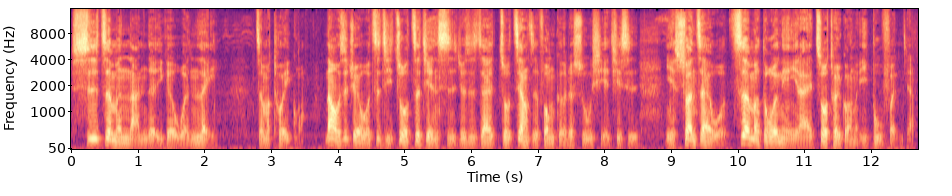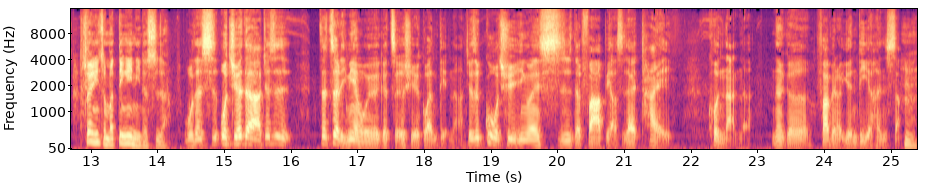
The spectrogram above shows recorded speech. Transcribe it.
诗这么难的一个文类，怎么推广？那我是觉得我自己做这件事，就是在做这样子风格的书写，其实也算在我这么多年以来做推广的一部分。这样，所以你怎么定义你的诗啊？我的诗，我觉得啊，就是在这里面，我有一个哲学观点啊，就是过去因为诗的发表实在太困难了，那个发表的园地也很少，嗯，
